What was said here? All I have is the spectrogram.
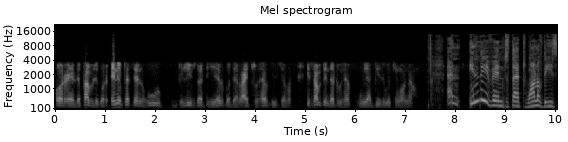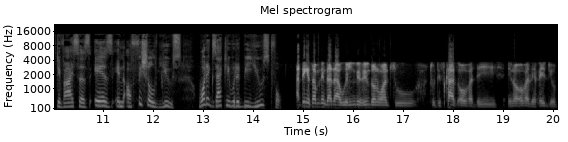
or uh, the public or any person who believes that he has got the right to have these jammers. It's something that we have we are busy working on now. And in the event that one of these devices is in official use, what exactly would it be used for? I think it's something that I will, really don't want to to discuss over the you know over the radio.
